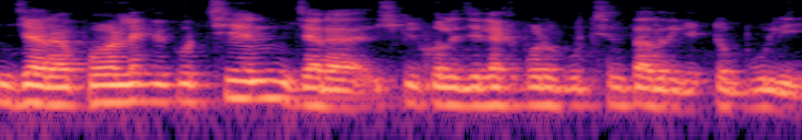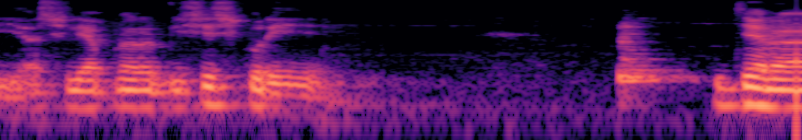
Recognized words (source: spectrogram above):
যারা পড়ালেখা করছেন, যারা স্কুল, কলেজে লেখাপড়া করছেন, তাদেরকে একটা বলি, আসলে আপনারা বিশেষ করে যারা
